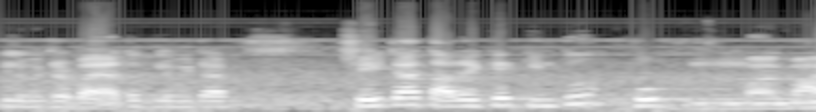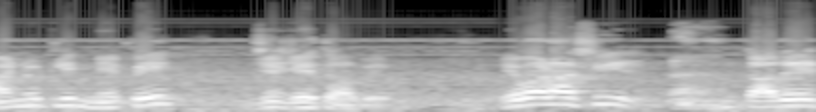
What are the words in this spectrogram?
কিলোমিটার বা এত কিলোমিটার সেইটা তাদেরকে কিন্তু খুব মাইনিউটলি মেপে যে যেতে হবে। এবার আসি তাদের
